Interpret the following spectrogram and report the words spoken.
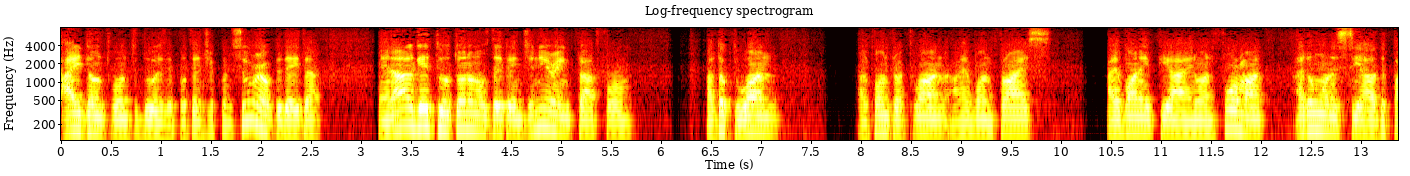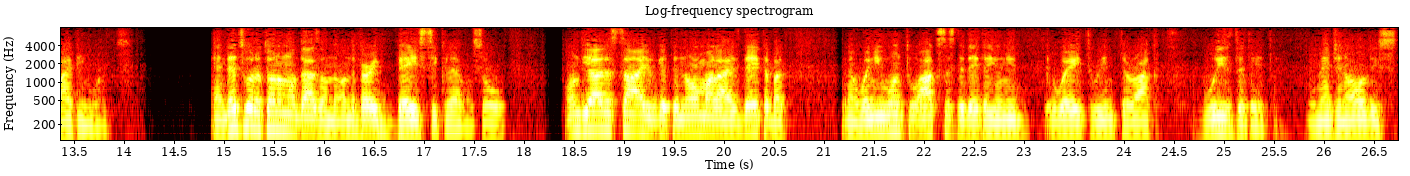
I don't want to do as a potential consumer of the data. And I'll get to Otonomo's data engineering platform. I'll talk to one, I'll contract one, I have one price, I have one API and one format. I don't want to see how the piping works. And that's what Otonomo does on, on the very basic level. So on the other side, you get the normalized data, but you know when you want to access the data, you need a way to interact with the data. Imagine all these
